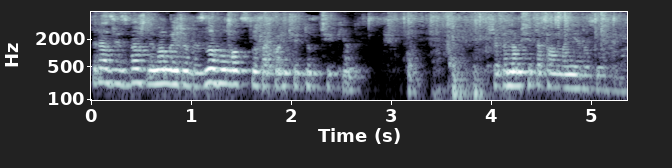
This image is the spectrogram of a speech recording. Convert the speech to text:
Teraz jest ważny moment, żeby znowu mocno zakończyć drucikiem. żeby nam się ta palma nie rozjechała.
